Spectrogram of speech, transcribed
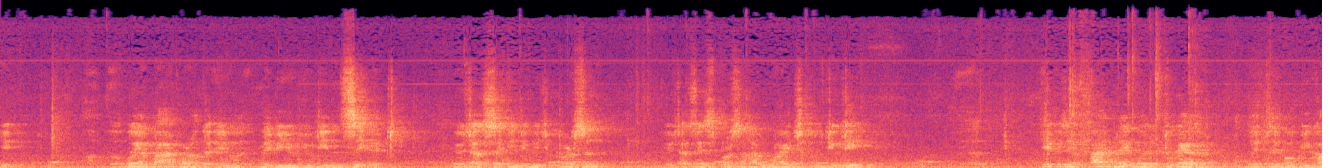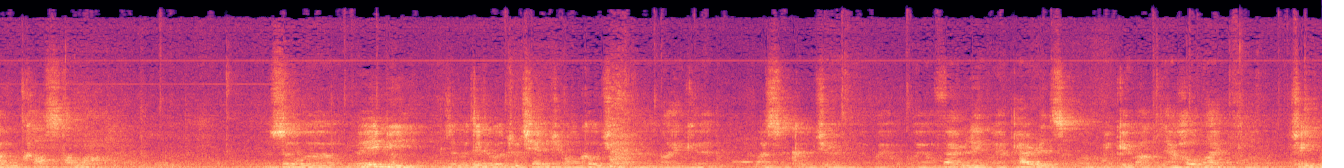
it, uh, where background, maybe you, you didn't see it. You just say individual person, you just this person have right or duty. Uh, If their family were together, they, they will become cost a lot. So uh, maybe it will difficult to change our culture, uh, like uh, Western culture, where, where our family, where parents will we give up their whole life for training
